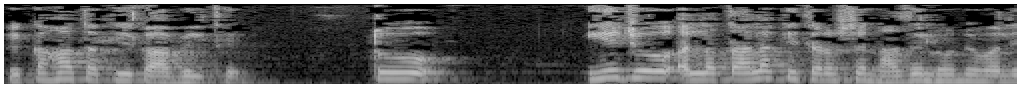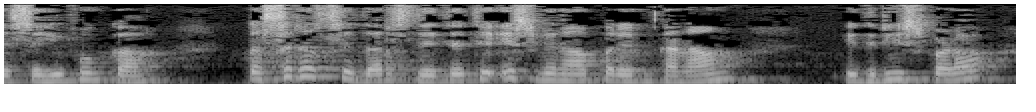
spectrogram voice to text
کہ کہاں تک یہ قابل تھے۔ تو یہ جو اللہ تعالی کی طرف سے نازل ہونے والے صحیفوں کا کثرت سے درس دیتے تھے، اس بنا پر ان کا نام ادریس پڑا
